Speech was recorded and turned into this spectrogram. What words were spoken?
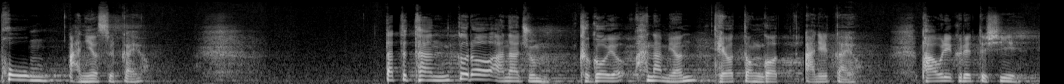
포옹 아니었을까요? 따뜻한 끌어 안아줌 그거 하나면 되었던 것 아닐까요? 바울이 그랬듯이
